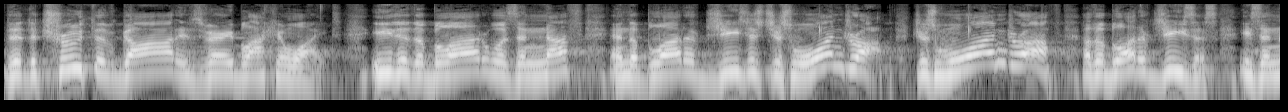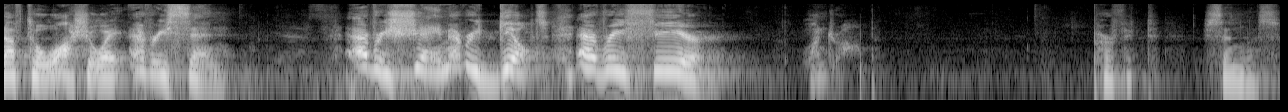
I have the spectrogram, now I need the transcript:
the, the truth of God is very black and white. Either the blood was enough and the blood of Jesus, just one drop, just one drop of the blood of Jesus is enough to wash away every sin, every shame, every guilt, every fear. One drop perfect, sinless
